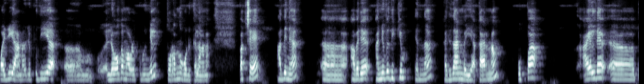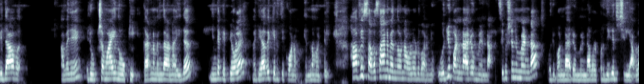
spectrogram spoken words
വഴിയാണ്. ഒരു പുതിയ ലോകം അവൾക്ക് മുന്നിൽ തുറന്നു കൊടുക്കലാണ്. പക്ഷേ അതിന് അവർ അനുവദിക്കും എന്ന് കരുതാൻ വയ്യ. കാരണം ഉപ്പ അയാളുടെ പിതാവ് അവനെ രൂക്ഷമായി നോക്കി. കാരണം എന്താണ്? ഇത് നിന്റെ കെട്ടിയോളെ മര്യാദയ്ക്കിരുത്തിക്കോണം എന്ന മട്ടിൽ. ഹാഫിസ് അവസാനം എന്നോണം അവളോട് പറഞ്ഞു? ഒരു പണ്ടാരവും വേണ്ട. എക്സിബിഷനും വേണ്ട ഒരു പണ്ടാരവും വേണ്ട. അവൾ പ്രതികരിച്ചില്ല. അവൾ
